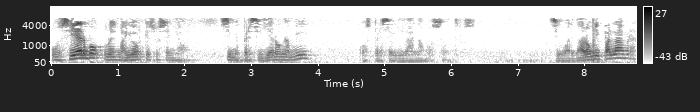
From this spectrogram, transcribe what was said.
Un siervo no es mayor que su Señor. Si me persiguieron a mí, os perseguirán a vosotros. Si guardaron mi palabra,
